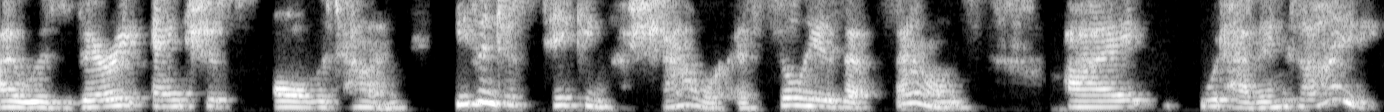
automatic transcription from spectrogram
I was very anxious all the time. Even just taking a shower, as silly as that sounds, I would have anxiety.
